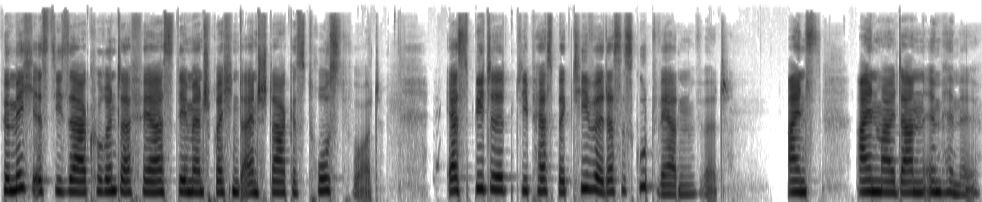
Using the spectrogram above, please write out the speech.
Für mich ist dieser Korinthervers dementsprechend ein starkes Trostwort. Es bietet die Perspektive, dass es gut werden wird. Einst einmal dann im Himmel.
